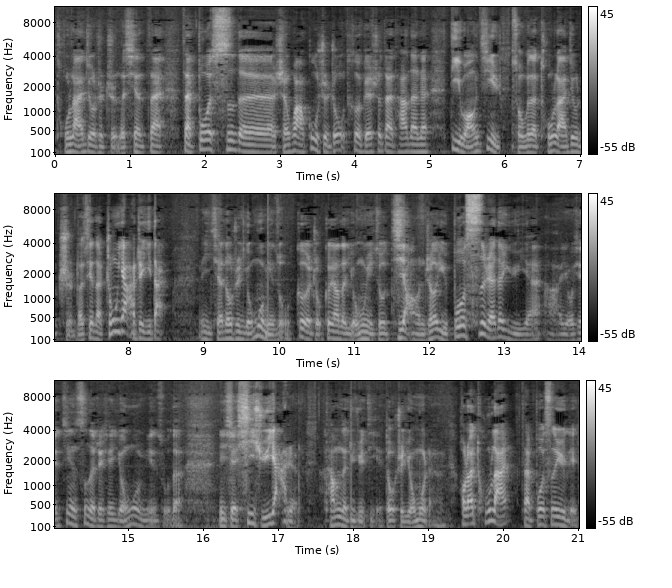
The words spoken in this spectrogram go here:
图兰就是指的现在在波斯的神话故事中，特别是在他的那帝王记，所谓的图兰就指的现在中亚这一带。以前都是游牧民族，各种各样的游牧民族讲着与波斯人的语言啊，有些近似的这些游牧民族的一些西徐亚人，他们的聚居地都是游牧人。后来图兰在波斯语里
